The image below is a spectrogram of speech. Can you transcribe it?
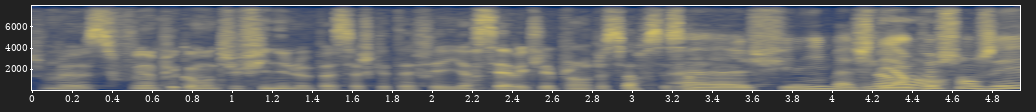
Je me souviens plus comment tu finis le passage que tu as fait hier. C'est avec les planches de surf, c'est ça? Euh, je finis, bah, je l'ai un peu changé.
